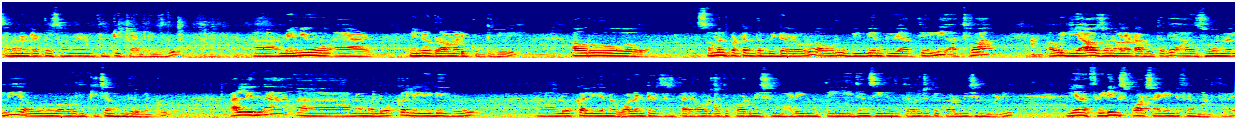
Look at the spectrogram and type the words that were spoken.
seven hundred to seven hundred fifty ಕ್ಯಾಲರೀಸ್ದು ಮೆನ್ಯೂ ಮೆನ್ಯೂ ಡ್ರಾ ಮಾಡಿ ಕೊಟ್ಟಿದ್ದೀವಿ. ಅವರು ಸಂಬಂಧಪಟ್ಟಂಥ ಬಿಡ್ಡರ್ ಅವರು ಅವರು ಬಿ ಬಿ ಎಂ ಪಿ ವ್ಯಾಪ್ತಿಯಲ್ಲಿ ಅಥವಾ ಅವ್ರಿಗೆ ಯಾವ ಝೋನ್ ಅಲಾಟ್ ಆಗುತ್ತದೆ ಆ ಝೋನಲ್ಲಿ ಅವರು ಅವ್ರದ್ದು ಕಿಚನ್ ಹೊಂದಿರಬೇಕು. ಅಲ್ಲಿಂದ ನಮ್ಮ ಲೋಕಲ್ ಎ ಡಿಗಳು ಲೋಕಲ್ ಏನು ವಾಲಂಟಿಯರ್ಸ್ ಇರ್ತಾರೆ, ಅವ್ರ ಜೊತೆ ಕೋಆರ್ಡಿನೇಷನ್ ಮಾಡಿ, ಮತ್ತು ಈ ಏಜೆನ್ಸಿ ಏನಿರುತ್ತೆ ಅವ್ರ ಜೊತೆ ಕೋಆರ್ಡಿನೇಷನ್ ಮಾಡಿ, ಏನು ಫೀಡಿಂಗ್ ಸ್ಪಾಟ್ಸ್ ಐಡೆಂಟಿಫೈ ಮಾಡ್ತಾರೆ.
